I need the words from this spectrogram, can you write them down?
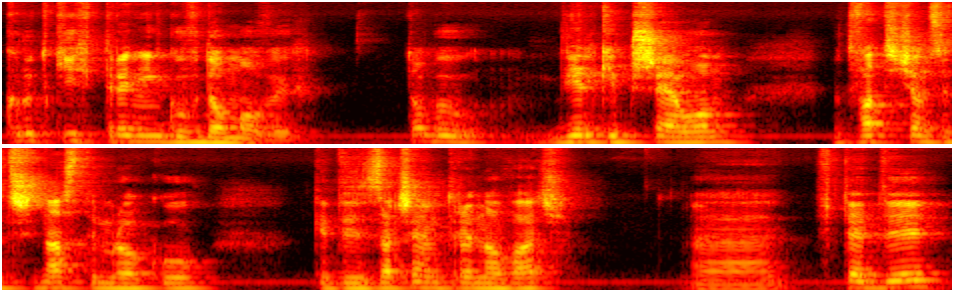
krótkich treningów domowych. To był wielki przełom w 2013 roku, kiedy zacząłem trenować. E, wtedy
